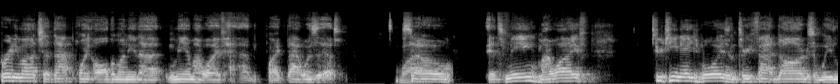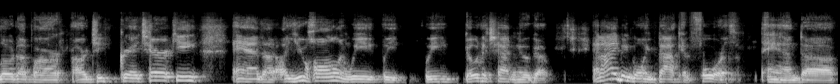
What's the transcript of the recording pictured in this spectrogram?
pretty much at that point all the money that me and my wife had. Like that was it. Wow. So it's me, my wife, two teenage boys and three fat dogs, and we load up our our Jeep Grand Cherokee and a U-Haul, and we we we go to Chattanooga. And I had been going back and forth, and uh,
